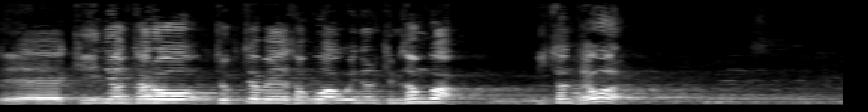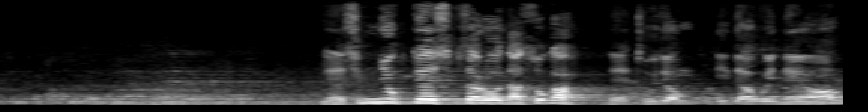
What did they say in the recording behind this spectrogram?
네, 긴 연타로 득점에 성공하고 있는 김성광. 2000 대월. 네, 16대 14로 나소가 네, 두 점 리드하고 있네요.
